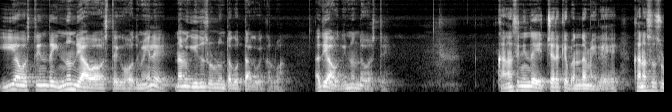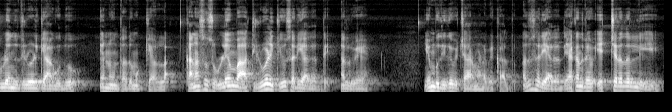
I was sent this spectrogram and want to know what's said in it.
ಈ ಅವಸ್ಥೆಯಿಂದ ಇನ್ನೊಂದು ಯಾವ ಅವಸ್ಥೆಗೆ ಹೋದ ಮೇಲೆ ನಮಗೆ ಇದು ಸುಳ್ಳು ಅಂತ ಗೊತ್ತಾಗಬೇಕಲ್ವ? ಅದು ಯಾವುದು? ಇನ್ನೊಂದು ಅವಸ್ಥೆ. ಕನಸಿನಿಂದ ಎಚ್ಚರಕ್ಕೆ ಬಂದ ಮೇಲೆ ಕನಸು ಸುಳ್ಳು ಎಂದು ತಿಳುವಳಿಕೆ ಆಗುವುದು ಎನ್ನುವಂಥದ್ದು ಮುಖ್ಯವಲ್ಲ. ಕನಸು ಸುಳ್ಳೆಂಬ ಆ ತಿಳುವಳಿಕೆಯು ಸರಿಯಾದದ್ದೇ ಅಲ್ವೇ? ಎಂಬುದೀಗ ವಿಚಾರ ಮಾಡಬೇಕಾದ್ದು. ಅದು ಸರಿಯಾದದ್ದು. ಯಾಕಂದರೆ ಎಚ್ಚರದಲ್ಲಿ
